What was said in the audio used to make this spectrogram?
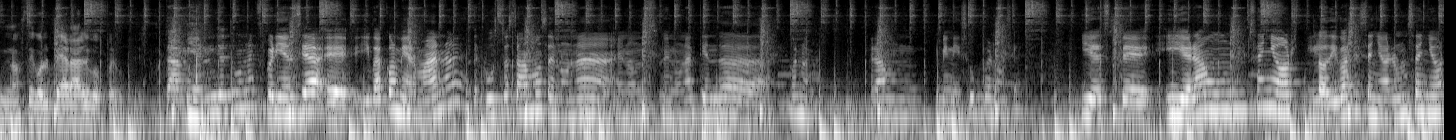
no sé, golpear algo, pero también yo tuve una experiencia, eh, iba con mi hermana, justo estábamos en una, en, una tienda, bueno, era un mini super, no sé. Y, este, y era un señor, lo digo así señor, era un señor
